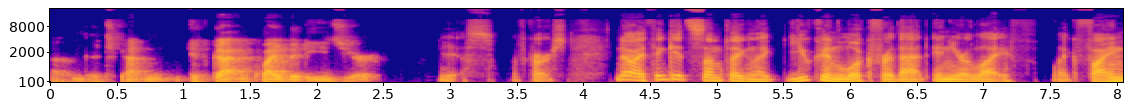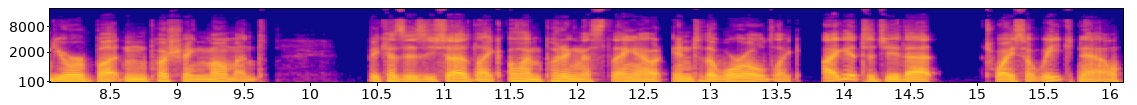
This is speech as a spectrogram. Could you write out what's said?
Um, it's gotten it's gotten quite a bit easier. Yes, of course. No, I think it's something like you can look for that in your life, like find your button pushing moment. Because as you said, like, oh, I'm putting this thing out into the world. Like, I get to do that twice a week now.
